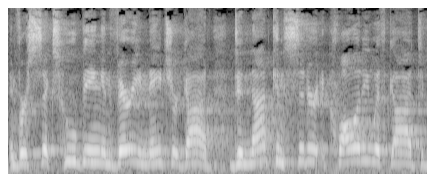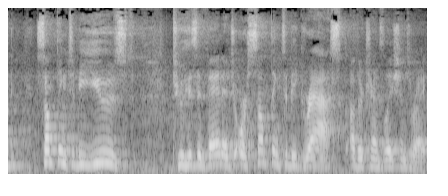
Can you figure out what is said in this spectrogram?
In verse 6, who being in very nature God, did not consider equality with God to be something to be used to his advantage or something to be grasped, other translations write.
